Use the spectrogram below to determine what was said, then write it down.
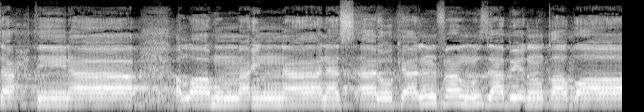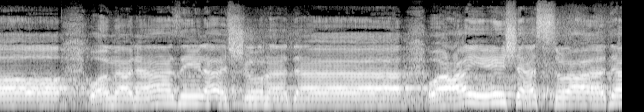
تحتنا. اللهم إنا نسألك الفوز بالقضاء ومنازل الشهداء وعيش السعداء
